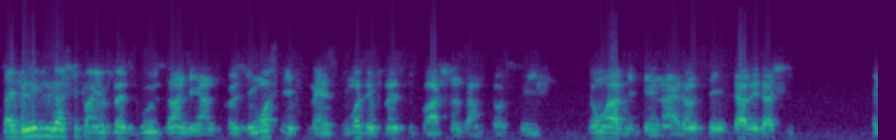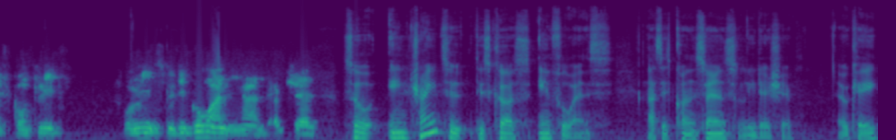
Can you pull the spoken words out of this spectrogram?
So I believe leadership and influence goes hand in hand because you must influence, you must influence people's actions and thoughts. So if you don't have it, then I don't think that leadership is complete for me. So they go hand in hand actually. So in trying to discuss influence as it concerns leadership, okay?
